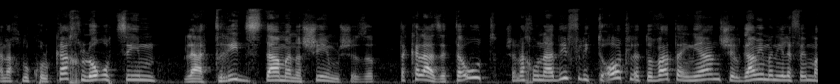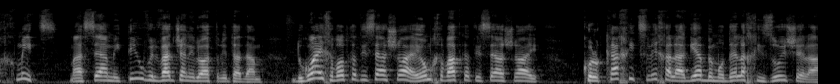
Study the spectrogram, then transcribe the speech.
אנחנו כל כך לא רוצים להטריד סתם אנשים, שזאת תקלה, זה טעות, שאנחנו נעדיף לטעות לטובת העניין של גם אם אני לפעמים מחמיץ מעשה אמיתי, ובלבד שאני לא אטריד את האדם. דוגמה היא חברות כרטיסי אשראי. היום חברת כרטיסי אשראי כל כך הצליחה להגיע במודל החיזוי שלה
